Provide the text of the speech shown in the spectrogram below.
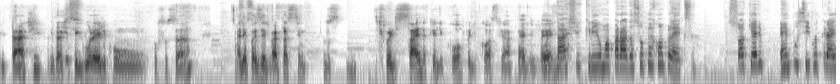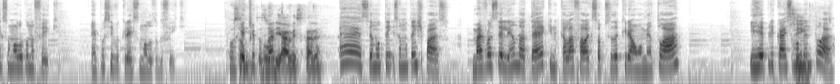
Itachi. O Itachi Isso. segura ele com o Susanoo. Aí depois ele vai pra cima. dos- tipo, ele sai daquele corpo, ele cospe na pele o velha. Itachi cria uma parada super complexa. Só que ele, é impossível criar isso numa luta no fake. É impossível criar isso numa luta do fake. Porque, São tipo, muitas variáveis, cara. É, você não, tem, você não tem espaço. Mas você lendo a técnica, ela fala que só precisa criar um momento A e replicar esse Sim. momento A.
